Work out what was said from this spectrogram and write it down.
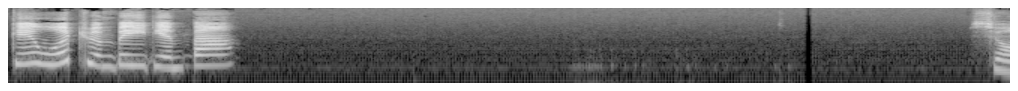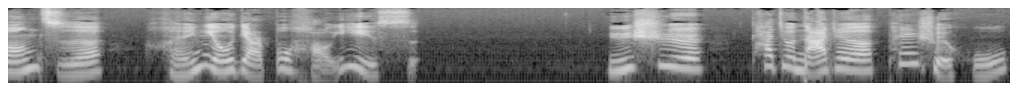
给我准备一点吧。”小王子很有点不好意思，于是他就拿着喷水壶，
